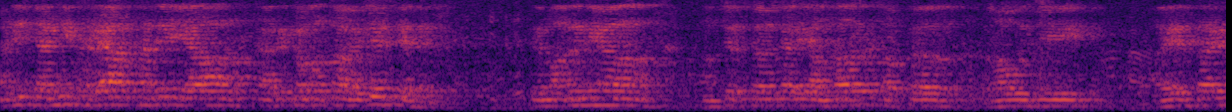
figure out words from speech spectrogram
आणि ज्यांनी खऱ्या अर्थाने या कार्यक्रमाचं आयोजन केले ते माननीय आमचे सहकारी आमदार डॉक्टर राहुलजी अय्यर साहेब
